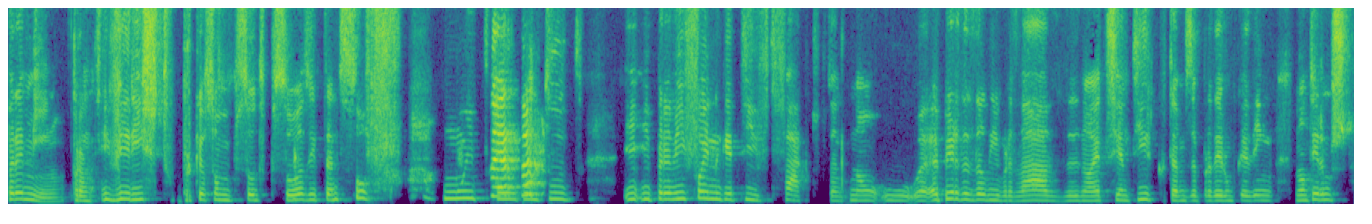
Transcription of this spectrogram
Para mim, pronto, e ver isto, porque eu sou uma pessoa de pessoas e portanto sofro muito com, com, tudo. E, e, para mim foi negativo, de facto. Portanto, não, o, a perda da liberdade, não é? De sentir que estamos a perder um bocadinho, não termos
